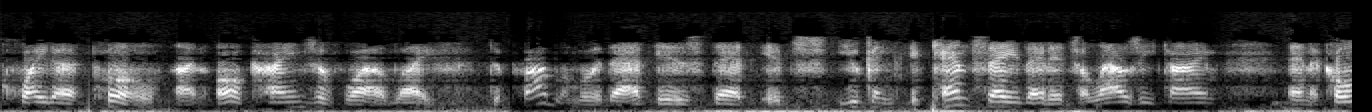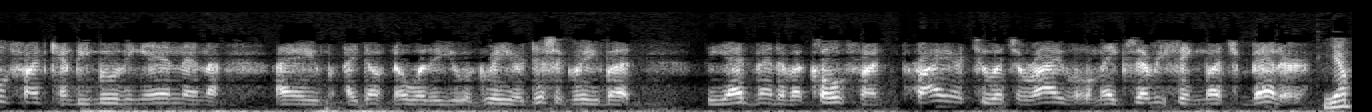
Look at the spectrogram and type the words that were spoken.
quite a pull on all kinds of wildlife. The problem with that is that it's you can it can say that it's a lousy time and a cold front can be moving in and I I don't know whether you agree or disagree but the advent of a cold front prior to its arrival makes everything much better Yep.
